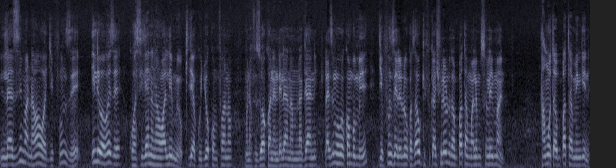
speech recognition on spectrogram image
lazima na wao wajifunze ili waweze kuwasiliana na walimu. Ukija kujua kwa mfano mwanafunzi wako anaendelea namna gani, lazima uwe kwamba umejifunza ile lugha, kwa sababu ukifika shuleni utampata mwalimu Suleiman ama utampata mwingine.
